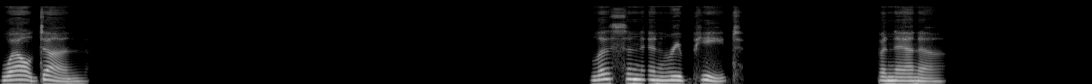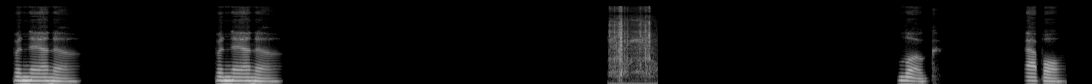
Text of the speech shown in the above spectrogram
Well done. Listen and repeat. Banana. Banana. Banana. Look. Apple.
